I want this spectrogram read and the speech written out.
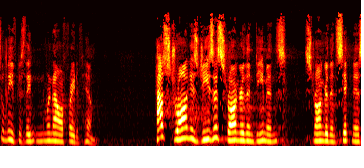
to leave because they were now afraid of him. How strong is Jesus? Stronger than demons, stronger than sickness,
